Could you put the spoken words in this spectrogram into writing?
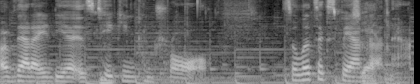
of that idea is taking control. So let's expand exactly. on that.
